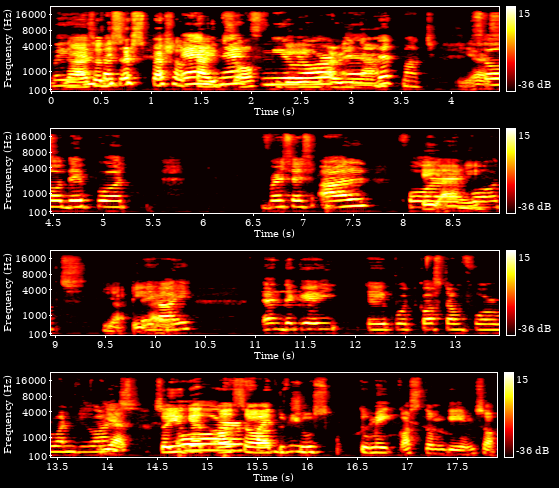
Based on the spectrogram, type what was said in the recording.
may Yeah, so these are special types next of game mirror arena. and deathmatch. yes. So they put versus all for AI. bots yeah, AI. AI. and they they put custom for one v one. Yes. So you get also to 5V. choose to make custom games. So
